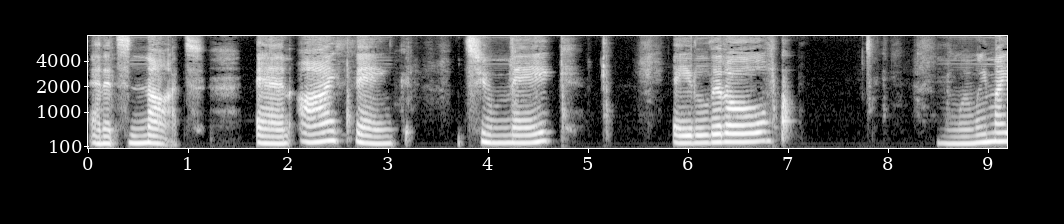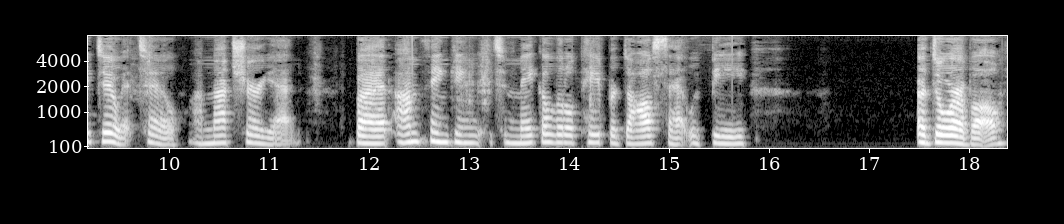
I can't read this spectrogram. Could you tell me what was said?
And it's not. And I think to make a little, when we might do it too. I'm not sure yet but I'm thinking to make a little paper doll set would be adorable,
